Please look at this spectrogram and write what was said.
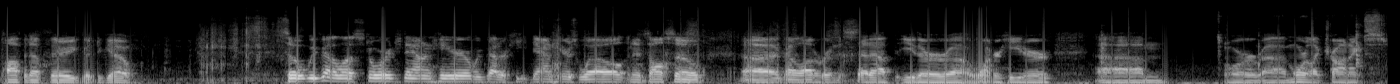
pop it up there, you're good to go. So we've got a lot of storage down here. We've got our heat down here as well. And it's also uh, got a lot of room to set up either uh, water heater um, or uh, more electronics,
